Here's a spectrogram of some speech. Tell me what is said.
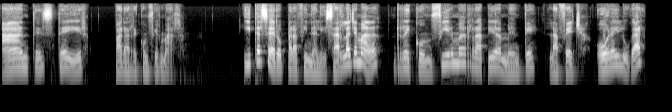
antes de ir para reconfirmarla. Y tercero, para finalizar la llamada, reconfirma rápidamente la fecha, hora y lugar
